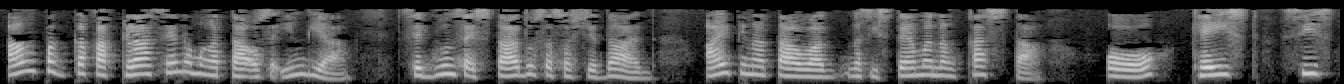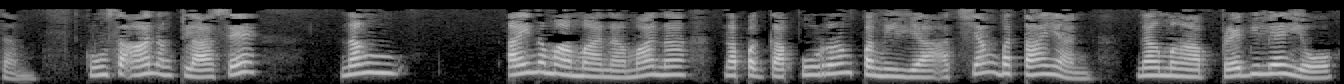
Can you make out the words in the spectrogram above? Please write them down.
Ang pagkakaklase ng mga tao sa India, segun sa estado sa sosyedad, ay tinatawag na sistema ng kasta o caste system, kung saan ang klase ng ay namamana-mana na pagkapuro ng pamilya at siyang batayan ng mga prebileyo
